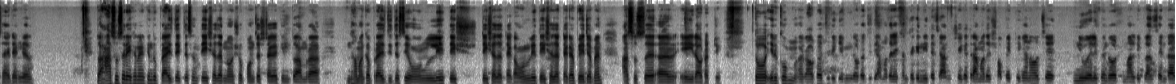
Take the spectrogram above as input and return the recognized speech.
সাইড অ্যাঙ্গেল তো আসুসের এখানে কিন্তু প্রাইস দেখতেছেন তেইশ হাজার নয়শো পঞ্চাশ টাকা, কিন্তু আমরা ধামাকা প্রাইস দিতেছি অনলি তেইশ তেইশ হাজার টাকা। অনলি তেইশ হাজার টাকা পেয়ে যাবেন আসুসের আর এই রাউটারটি তো এরকম রাউটার যদি গেমিং রাউটার যদি আমাদের এখান থেকে নিতে চান, সেক্ষেত্রে আমাদের শপের ঠিকানা হচ্ছে New Elephant Road Multiplan centre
